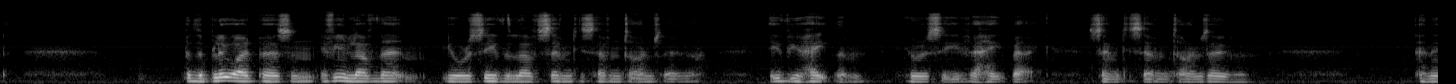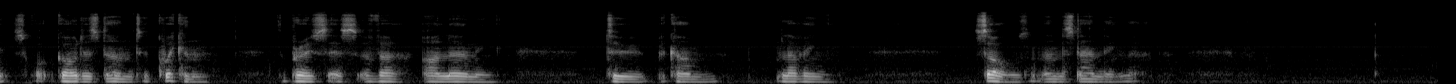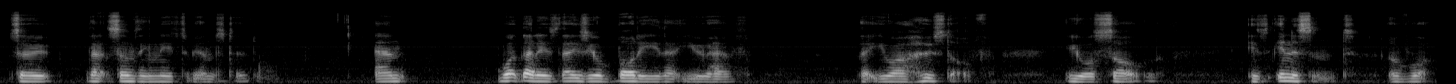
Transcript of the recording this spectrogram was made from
But the blue eyed person, if you love them, you'll receive the love 77 times over. If you hate them, you'll receive the hate back 77 times over. And it's what God has done to quicken the process of uh, our learning to become loving souls and understanding that. So that's something needs to be understood. And what that is, that is your body that you have, that you are host of. Your soul is innocent of what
